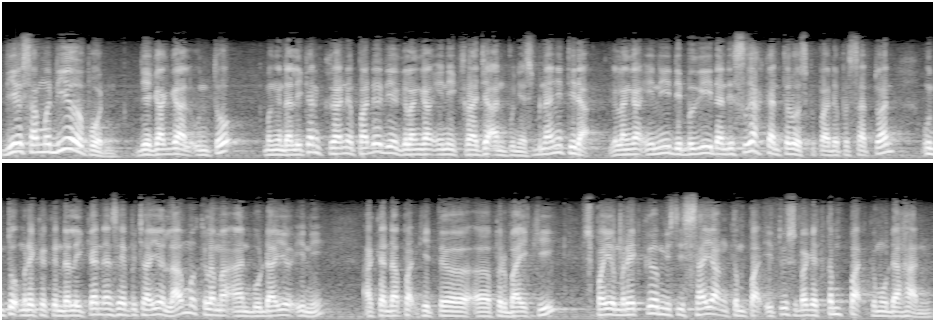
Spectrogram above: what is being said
Dia sama dia pun, dia gagal untuk mengendalikan kerana pada dia gelanggang ini kerajaan punya. Sebenarnya tidak. Gelanggang ini diberi dan diserahkan terus kepada persatuan untuk mereka kendalikan. Dan saya percaya lama kelamaan budaya ini akan dapat kita uh, perbaiki supaya mereka mesti sayang tempat itu sebagai tempat kemudahan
